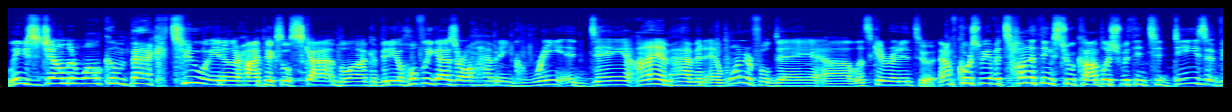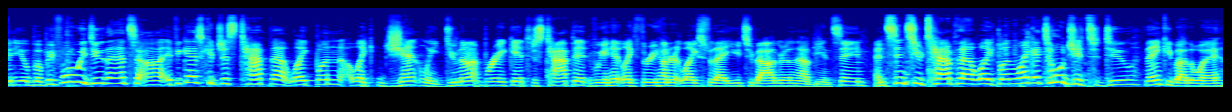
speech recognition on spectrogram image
Ladies and gentlemen, welcome back to another Hypixel Skyblock video. Hopefully you guys are all having a great day. I am having a wonderful day. Uh, let's get right into it. Now, of course, we have a ton of things to accomplish within today's video, but before we do that, uh, if you guys could just tap that like button, like, gently. Do not break it. Just tap it. If we can hit, like, 300 likes for that YouTube algorithm, that would be insane. And since you tap that like button, like I told you to do, thank you, by the way,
